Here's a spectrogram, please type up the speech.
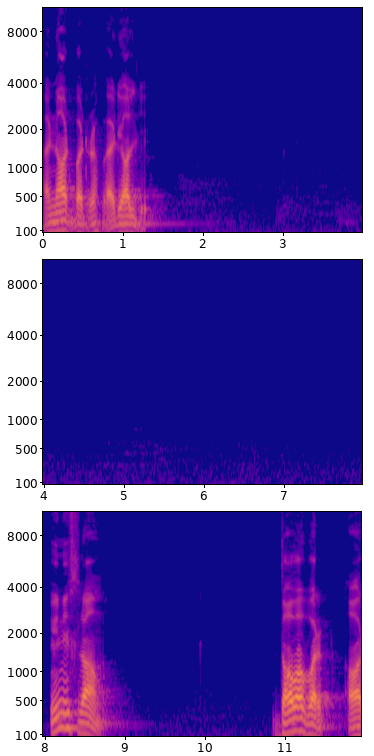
and not matter of ideology in Islam دعوی work or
